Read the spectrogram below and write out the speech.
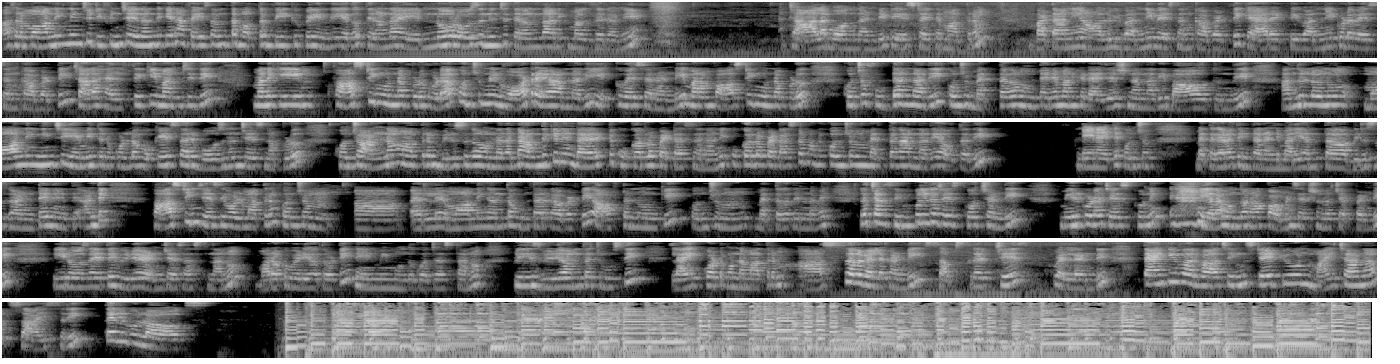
అసలు మార్నింగ్ నుంచి టిఫిన్ చేయనందుకే నా ఫేస్ అంతా మొత్తం పీకిపోయింది ఏదో తినడం ఎన్నో రోజుల నుంచి తినడానికి మళ్ళీ తినని. చాలా బాగుందండి టేస్ట్ అయితే మాత్రం. బఠానీ ఆలు ఇవన్నీ వేసాను కాబట్టి క్యారెట్ ఇవన్నీ కూడా వేసాను కాబట్టి చాలా హెల్త్కి మంచిది. మనకి ఫాస్టింగ్ ఉన్నప్పుడు కూడా కొంచెం నేను వాటర్ అన్నది ఎక్కువ వేసానండి మనం ఫాస్టింగ్ ఉన్నప్పుడు కొంచెం ఫుడ్ అన్నది కొంచెం మెత్తగా ఉంటేనే మనకి డైజెషన్ అన్నది బాగా అవుతుంది. అందులోనూ మార్నింగ్ నుంచి ఏమీ తినకుండా ఒకేసారి భోజనం చేసినప్పుడు కొంచెం అన్నం మాత్రం బిరుసుగా ఉన్నదంటే అందుకే నేను డైరెక్ట్ కుక్కర్లో పెట్టేసానని కుక్కర్లో పెట్టేస్తే మనకు కొంచెం మెత్తగా అన్నది అవుతుంది. నేనైతే కొంచెం మెత్తగానే తింటానండి. మరి అంత బిరుసుగా అంటే నేను అంటే ఫాస్టింగ్ చేసే వాళ్ళు మాత్రం కొంచెం ఎర్లీ మార్నింగ్ అంతా ఉంటారు కాబట్టి ఆఫ్టర్నూన్కి కొంచెం మెత్తగా తినడమే. ఇలా చాలా సింపుల్గా చేసుకోవచ్చండి. మీరు కూడా చేసుకుని ఎలా ఉందో నాకు కామెంట్ సెక్షన్లో చెప్పండి. ఈ రోజైతే వీడియో ఎండ్ చేసేస్తున్నాను. మరొక వీడియోతోటి నేను మీ ముందుకు వచ్చేస్తాను. ప్లీజ్ వీడియో అంతా చూసి లైక్ కొట్టకుండా మాత్రం అస్సలు వెళ్ళకండి. సబ్స్క్రైబ్ చేసి వెళ్ళండి. Thank you for watching. Stay tune my channel Saisree Telugu logs.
